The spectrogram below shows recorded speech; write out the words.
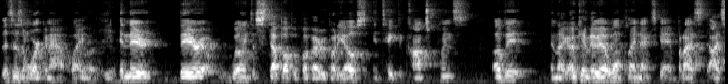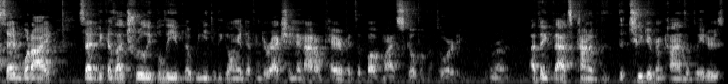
this isn't working out." Like, Right, yeah. and they're they're willing to step up above everybody else and take the consequence of it. And like, okay, maybe I won't play next game, but I, I said what I said because I truly believe that we need to be going a different direction, and I don't care if it's above my scope of authority. Right. I think that's kind of the, the two different kinds of leaders.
